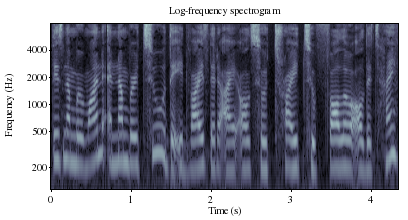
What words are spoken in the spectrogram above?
This number one, and number two two, the advice that I also try to follow all the time,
